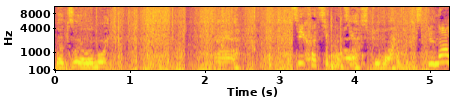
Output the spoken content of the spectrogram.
на целый ночь. Тихо, тихо, а, тихо. А, спина. Спина.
